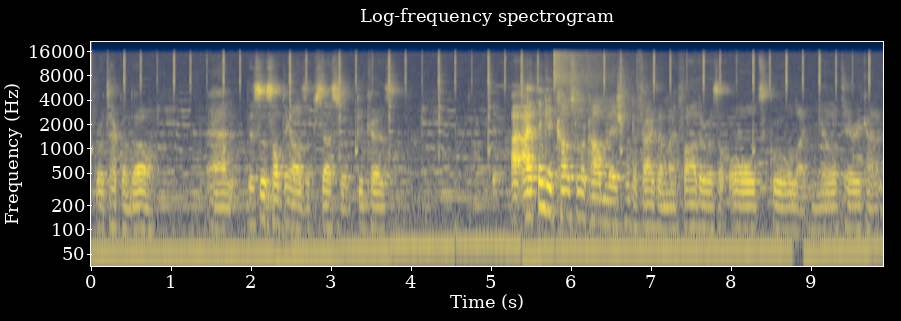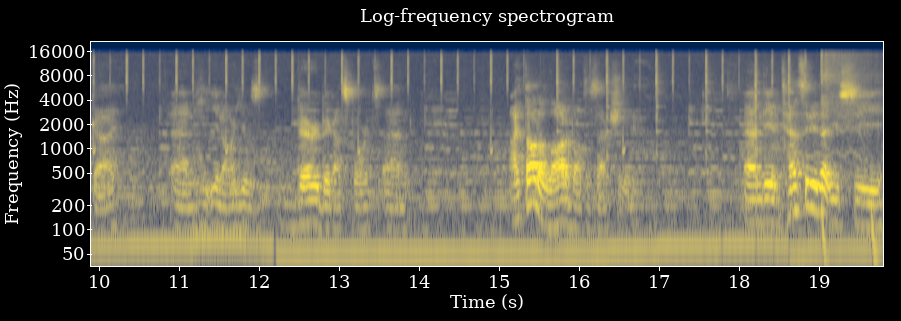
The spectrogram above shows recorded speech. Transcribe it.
for Taekwondo. And this is something I was obsessed with because I, I think it comes from a combination with the fact that my father was an old school, like military kind of guy. And he, you know, he was very big on sports and I thought a lot about this actually. And the intensity that you see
